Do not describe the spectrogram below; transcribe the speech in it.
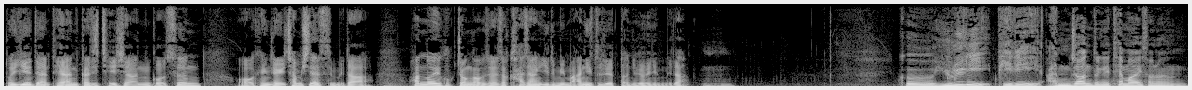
또 이에 대한 대안까지 제시한 것은 어, 굉장히 참신했습니다. 환노의 국정감사에서 가장 이름이 많이 들렸던 의원입니다. 그 윤리, 비리, 안전 등의 테마에서는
